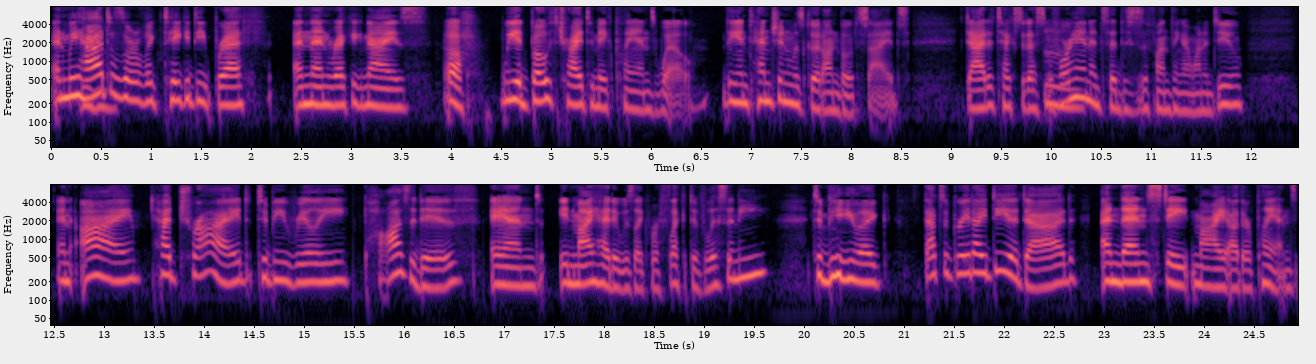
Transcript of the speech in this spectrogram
And we had mm-hmm. to sort of like take a deep breath and then recognize, ugh, we had both tried to make plans well. The intention was good on both sides. Dad had texted us mm. beforehand and said, This is a fun thing I want to do. And I had tried to be really positive, and in my head, it was like reflective listening to be like, that's a great idea, Dad, and then state my other plans.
